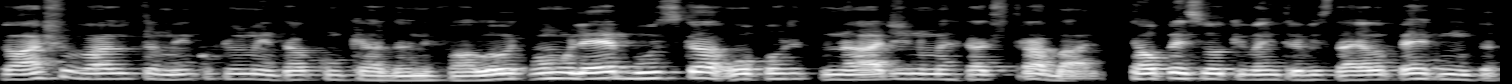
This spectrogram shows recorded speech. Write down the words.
Eu acho válido também complementar com o que a Dani falou. Uma mulher busca uma oportunidade no mercado de trabalho. Tal pessoa que vai entrevistar ela pergunta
